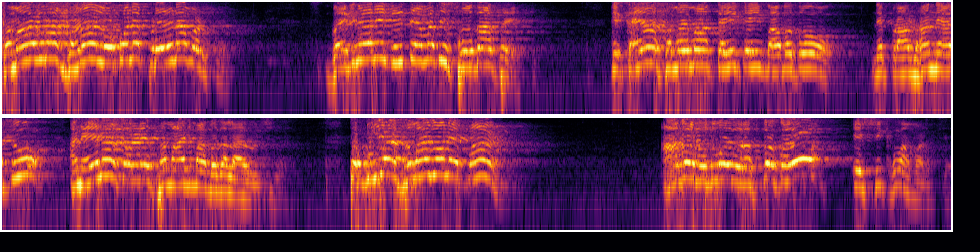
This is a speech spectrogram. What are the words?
સમાજના ઘણા લોકોને પ્રેરણા મળશે. વૈજ્ઞાનિક રીતે એમાંથી શોધાશે કે કયા સમયમાં કઈ કઈ બાબતોને પ્રાધાન્ય આપ્યું અને એના કારણે સમાજમાં બદલ આવ્યો છે. તો બીજા સમાજોને પણ આગળ વધવો રસ્તો કયો એ શીખવા મળશે.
